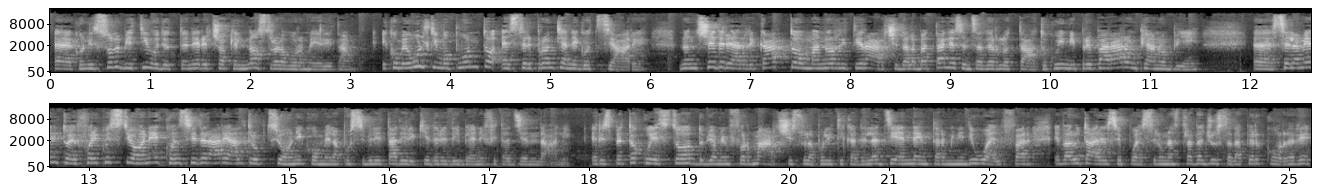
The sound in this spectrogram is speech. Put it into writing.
eh, con il solo obiettivo di ottenere ciò che il nostro lavoro merita. E come ultimo punto, essere pronti a negoziare, non cedere al ricatto ma non ritirarci dalla battaglia senza aver lottato, quindi preparare un piano B. Eh, se l'aumento è fuori questione, considerare altre opzioni come la possibilità di richiedere dei benefit aziendali. E rispetto a questo dobbiamo informarci sulla politica dell'azienda in termini di welfare e valutare se può essere una strada giusta da percorrere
